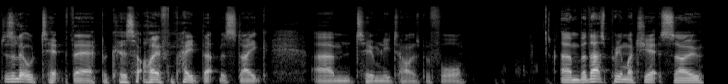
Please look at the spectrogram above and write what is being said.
just a little tip there because I've made that mistake um too many times before. Um, but that's pretty much it. So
